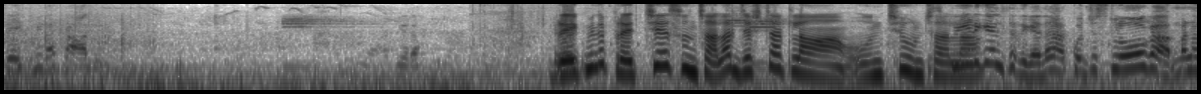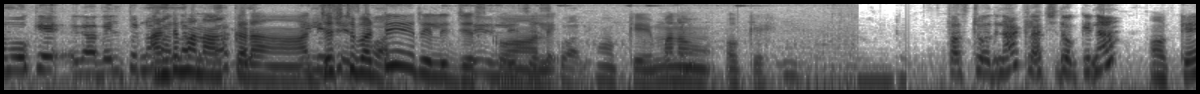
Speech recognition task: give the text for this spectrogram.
బ్రేక్ మీద కాలు బ్రేక్ మీద ప్రెస్ చేసి ఉంచాలా? జస్ట్ అట్లా ఉంచి ఉంచాలా? స్పీడ్కి వెళ్తుంది కదా? కొంచెం స్లోగా మనం ఓకే వెళ్తున్నాం అంటే మనం అక్కడ అడ్జస్ట్ బట్టి. రిలీజ్ చేసుకోవాలి. ఓకే మనం ఓకే. ఫస్ట్ వదిన క్లచ్ దొక్కినా ఓకే.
